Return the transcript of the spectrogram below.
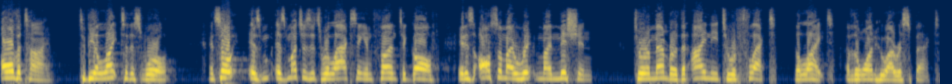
all the time to be a light to this world. And so, as, as much as it's relaxing and fun to golf, it is also my, my mission to remember that I need to reflect the light of the one who I respect.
